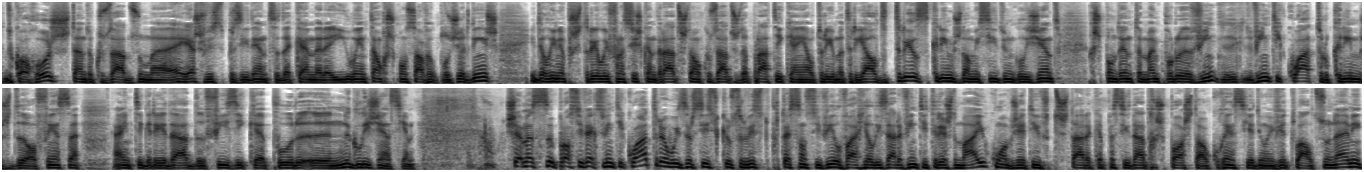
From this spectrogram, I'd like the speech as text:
decorre hoje, estando acusados uma ex-vice-presidente da Câmara e o então responsável pelo Jardins, Idalina Pestrelo e Francisco Andrade estão acusados da prática em autoria material de 13 crimes de homicídio negligente, respondendo também por 20, 24 crimes de ofensa à integridade física por uh, negligência. Chama-se Procivex 24, é o exercício que o Serviço de Proteção Civil vai realizar a 23 de maio, com o objetivo de testar a capacidade de resposta à ocorrência de um eventual tsunami.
